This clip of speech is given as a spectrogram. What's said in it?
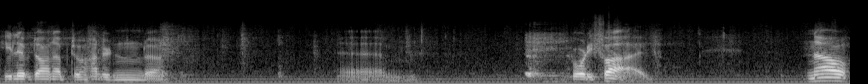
he lived on up to 145. Now,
